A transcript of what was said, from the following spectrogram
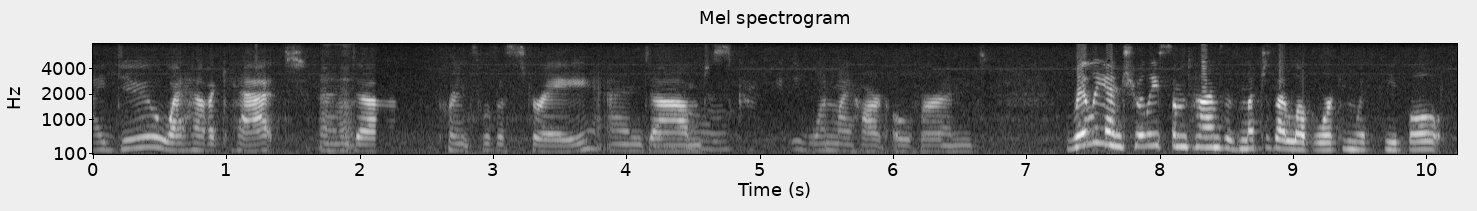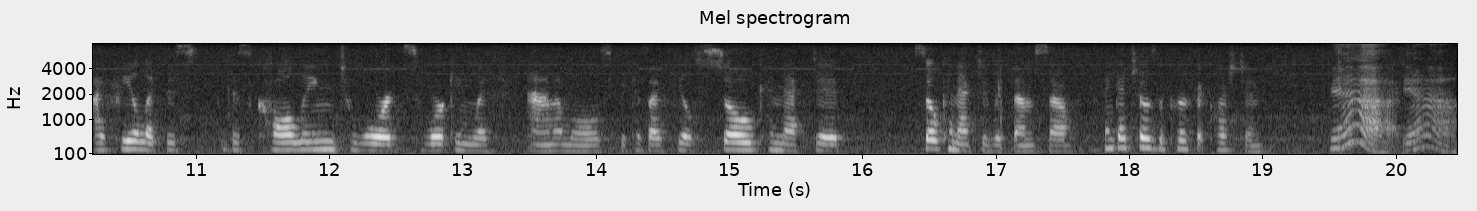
I do. I have a cat, uh-huh. and uh, Prince was a stray, and um, oh. just completely won my heart over. And really and truly, sometimes, as much as I love working with people, I feel like this this calling towards working with animals because I feel so connected so connected with them. So I think I chose the perfect question. Yeah, yeah.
